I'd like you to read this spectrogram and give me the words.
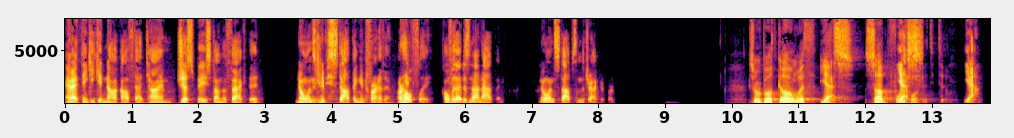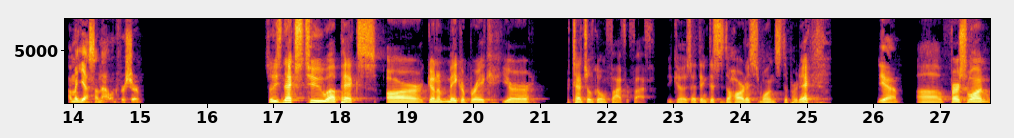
and I think he can knock off that time just based on the fact that no one's going to be stopping in front of him, or hopefully, hopefully that does not happen. No one stops on the track record. So we're both going with yes, sub 44.52. Yes. I'm a yes on that one for sure. So these next two uh, picks are going to make or break your potential of going five for five because I think this is the hardest ones to predict. Yeah. Uh, first one,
